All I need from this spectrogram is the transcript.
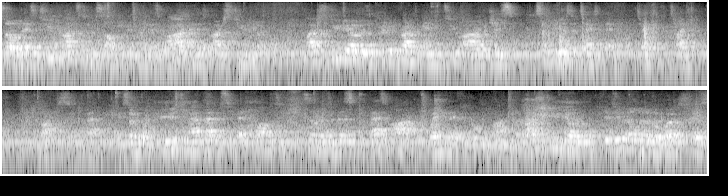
So there's two parts to the software. There's R and there's R Studio. R Studio is a pretty front end to R, which is simply just a text text type device. So if you're used to MATLAB, you see that prompt similar to this. That's R. It's waiting there for your command. But R Studio gives you a little bit of a workspace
